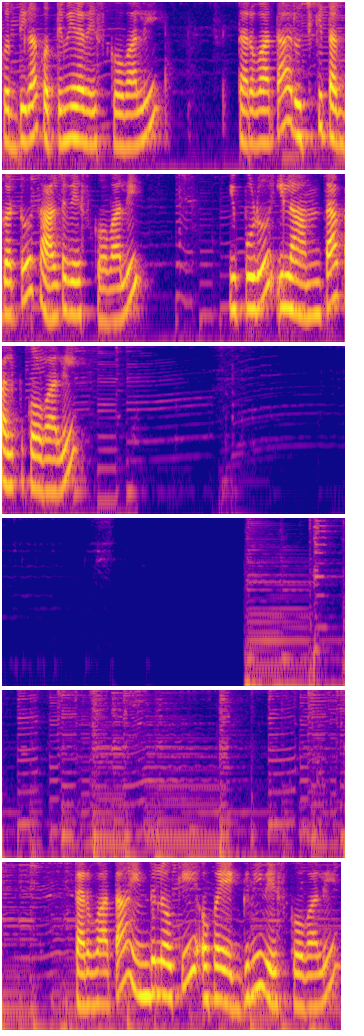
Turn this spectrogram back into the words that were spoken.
కొద్దిగా కొత్తిమీర వేసుకోవాలి. తర్వాత రుచికి తగ్గట్టు సాల్ట్ వేసుకోవాలి. ఇప్పుడు ఇలా అంతా కలుపుకోవాలి. తర్వాత ఇందులోకి ఒక ఎగ్ని వేసుకోవాలి.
